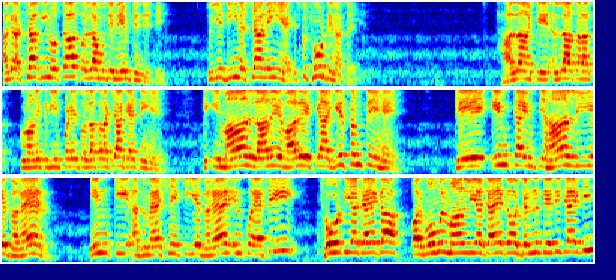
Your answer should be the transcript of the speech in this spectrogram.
اگر اچھا دین ہوتا تو اللہ مجھے نعمتیں دیتے۔ تو یہ دین اچھا نہیں ہے، اس کو چھوڑ دینا چاہیے۔ حالانکہ اللہ تعالیٰ قرآن کریم پڑھیں تو اللہ تعالیٰ کیا کہتے ہیں؟ کہ ایمان لانے والے کیا یہ سمتے ہیں؟ کہ ان کا امتحان لیے بغیر، ان کی ازمائشیں کیے بغیر ان کو ایسے ہی چھوڑ دیا جائے گا اور مومن مان لیا جائے گا اور جنت دے دی جائے گی؟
